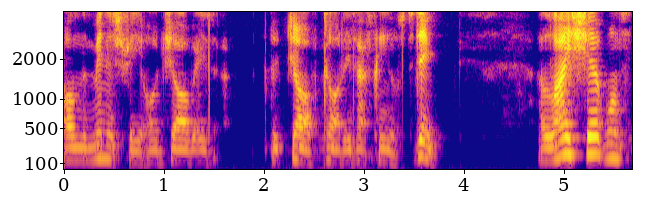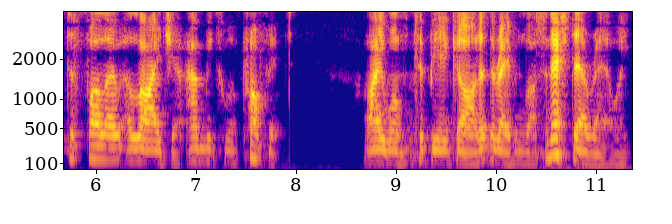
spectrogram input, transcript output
on the ministry or job is the job God is asking us to do. Elisha wanted to follow Elijah and become a prophet. I wanted to be a guard at the Ravenglass and Eskdale Railway.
